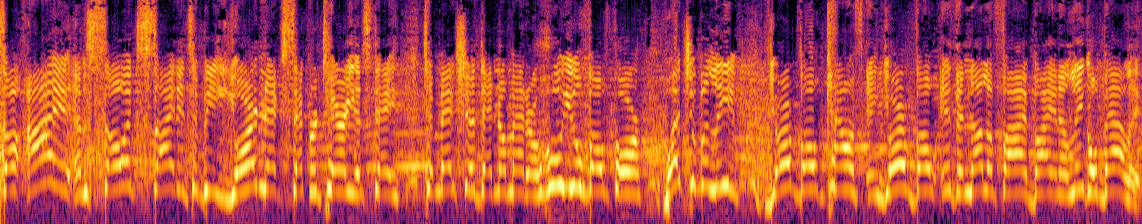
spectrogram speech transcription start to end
So I am so excited to be your next Secretary of State to make sure that no matter who you vote for, what you believe, your vote counts and your vote isn't nullified by an illegal ballot.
